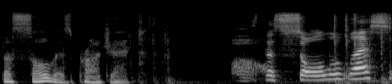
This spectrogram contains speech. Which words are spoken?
the Solus Project. The Soulless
